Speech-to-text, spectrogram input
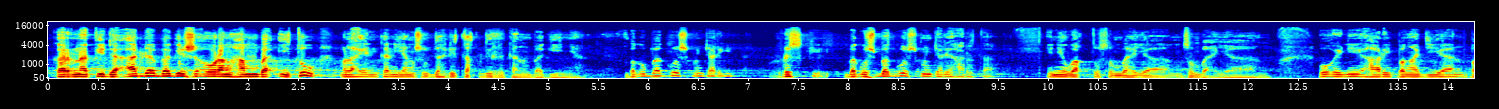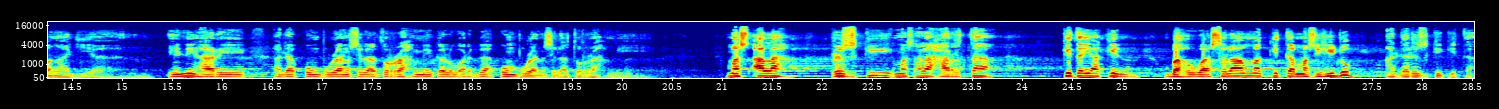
Karena tidak ada bagi seorang hamba itu melainkan yang sudah ditakdirkan baginya. Bagus-bagus mencari rezeki bagus-bagus mencari harta. Ini waktu sembahyang sembahyang. Oh ini hari pengajian pengajian. Ini hari ada kumpulan silaturahmi keluarga kumpulan silaturahmi. Masalah rezeki, masalah harta, kita yakin bahwa selama kita masih hidup ada rezeki kita.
